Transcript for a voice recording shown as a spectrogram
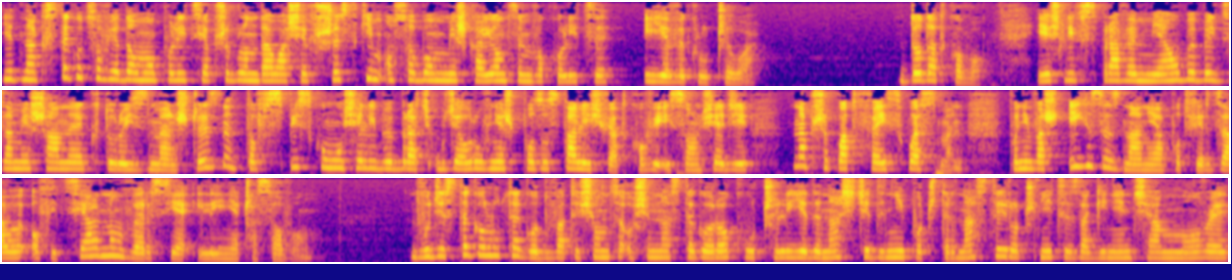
Jednak z tego co wiadomo, policja przyglądała się wszystkim osobom mieszkającym w okolicy i je wykluczyła. Dodatkowo, jeśli w sprawę miałby być zamieszany któryś z mężczyzn, to w spisku musieliby brać udział również pozostali świadkowie i sąsiedzi, np. Faith Westman, ponieważ ich zeznania potwierdzały oficjalną wersję i linię czasową. 20 lutego 2018 roku, czyli 11 dni po 14 rocznicy zaginięcia Mory,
